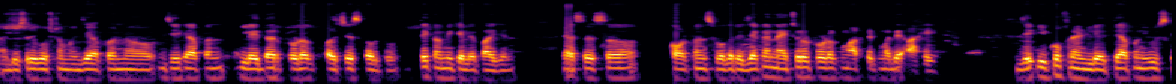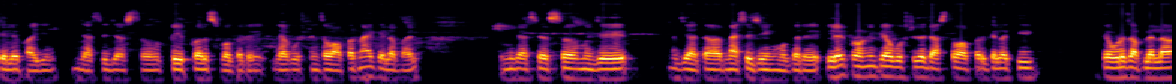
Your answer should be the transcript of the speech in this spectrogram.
आणि दुसरी गोष्ट म्हणजे आपण जे काही आपण लेदर प्रोडक्ट परचेस करतो ते कमी केले पाहिजे. जास्त असं कॉटन्स वगैरे जे काही नॅचरल प्रोडक्ट मार्केटमध्ये आहे जे इको फ्रेंडली आहे ते आपण यूज केले पाहिजे. जास्तीत जास्त पेपर्स वगैरे या गोष्टींचा वापर नाही केला पाहिजे. तुम्ही जास्तीत जास्त म्हणजे जे आता मेसेजिंग वगैरे इलेक्ट्रॉनिक या गोष्टीचा जास्त वापर केला की तेवढंच आपल्याला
